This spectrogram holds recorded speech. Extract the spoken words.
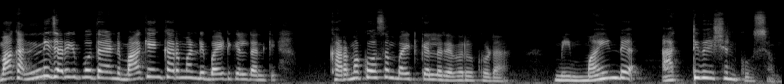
మాకు అన్నీ జరిగిపోతాయండి. మాకేం కర్మ అండి బయటికి వెళ్ళడానికి కర్మ కోసం బయటికి వెళ్ళరు ఎవరు కూడా. మీ మైండ్ యాక్టివేషన్ కోసం.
